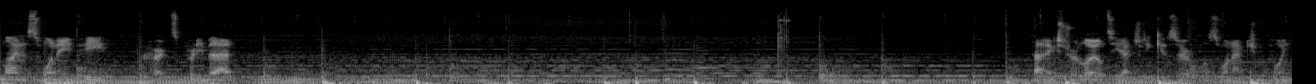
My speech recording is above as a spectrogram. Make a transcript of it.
Minus one AP hurts pretty bad. Extra loyalty actually gives her a plus one action point.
